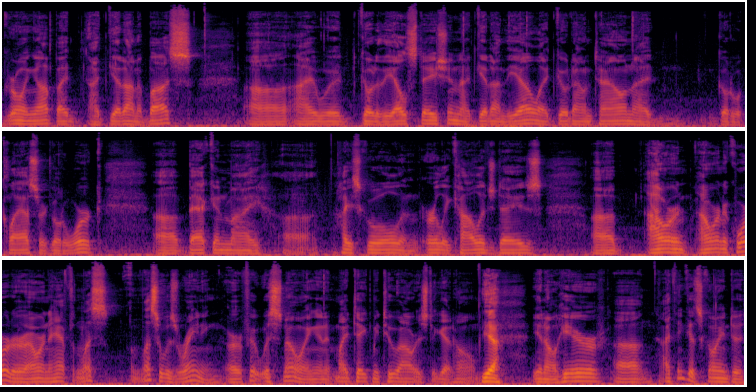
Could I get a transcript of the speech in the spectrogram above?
growing up, I'd, I'd get on a bus. Uh, I would go to the L station. I'd get on the L. I'd go downtown. I'd go to a class or go to work. Uh, back in my uh, high school and early college days, uh, hour hour and a quarter, hour and a half, unless unless it was raining or if it was snowing, and it might take me two hours to get home. Yeah. You know, here uh, I think it's going to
